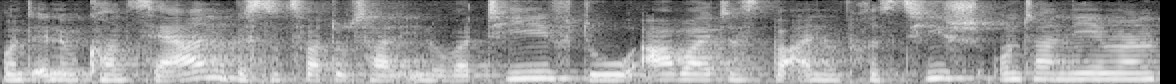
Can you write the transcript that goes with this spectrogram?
Und in einem Konzern bist du zwar total innovativ, du arbeitest bei einem Prestigeunternehmen,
